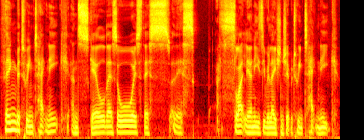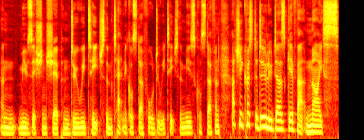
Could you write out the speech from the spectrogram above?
thing between technique and skill. There's always this this slightly uneasy relationship between technique and musicianship and do we teach them technical stuff or do we teach them musical stuff? And actually Chris Christodoulou does give that nice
